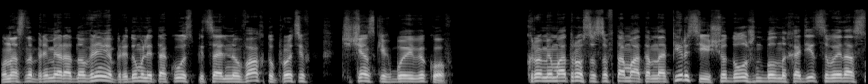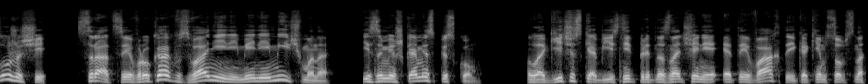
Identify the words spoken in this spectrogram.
У нас, например, одно время придумали такую специальную вахту против чеченских боевиков. Кроме матроса с автоматом на пирсе, еще должен был находиться военнослужащий с рацией в руках в звании не менее мичмана и за мешками с песком. Логически объяснить предназначение этой вахты и каким, собственно,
